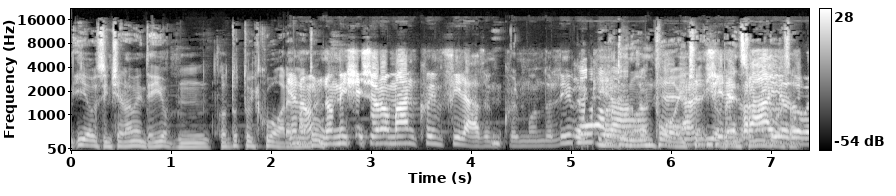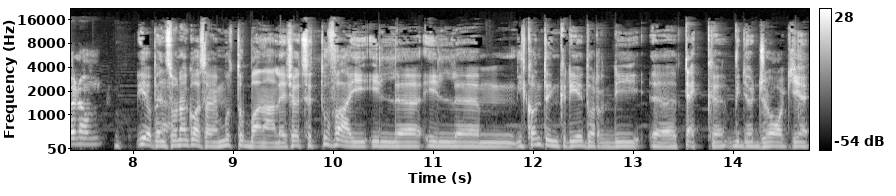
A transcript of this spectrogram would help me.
io sinceramente, io con tutto il cuore. Io no, tu... non mi ci sono manco infilato in quel mondo lì. Perché no, tu non puoi. Cioè, io, penso cosa, non... io penso una cosa che è molto banale. Cioè, se tu fai il, il, il content creator di uh, tech, videogiochi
